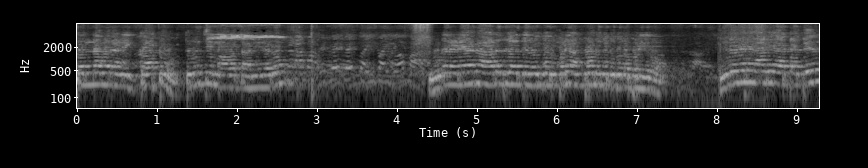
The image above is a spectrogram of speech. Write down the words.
தென்னவர் அணி காட்டூர் திருச்சி மாவட்ட அணியினரும் உடனடியாக ஆடுகளத்தை நோக்கி வரும்படி அன்போடு கேட்டுக் கொள்ளப்படுகிறோம் இதுவரை ஆடிய ஆட்டத்தில்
